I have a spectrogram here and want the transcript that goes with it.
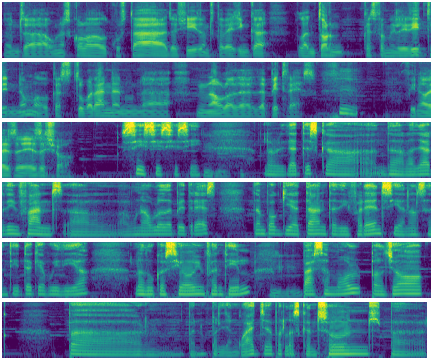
doncs, a una escola del costat o així, doncs que vegin que l'entorn que es familiaritzin no? amb el que es trobaran en una, en una aula de, de P3 mm. al final és, és això Sí, sí, sí, sí. Mhm. -huh. La veritat és que de la llar d'infants a una aula de P3 tampoc hi ha tanta diferència en el sentit de que avui dia l'educació infantil mhm. -huh. passa molt pel joc, per, bueno, per llenguatge, per les cançons, per,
